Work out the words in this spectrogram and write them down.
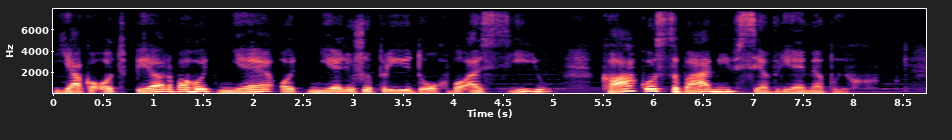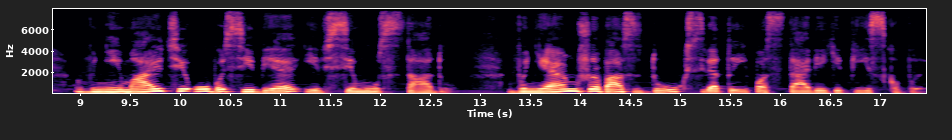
яко от первого дня отнели же приидох во Осию, како с вами все время бых. Внимайте убо себе и всему стаду, в нем же вас Дух Святый постави епископы,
